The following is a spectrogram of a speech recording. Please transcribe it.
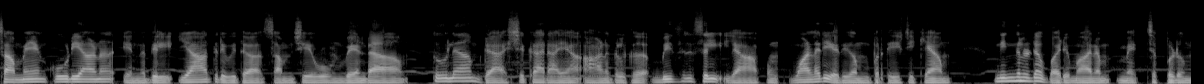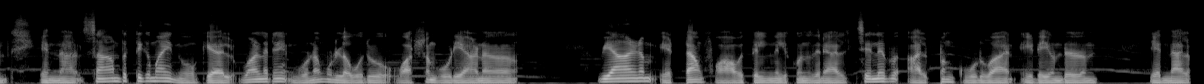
സമയം കൂടിയാണ് എന്നതിൽ യാതൊരുവിധ സംശയവും വേണ്ട. തുലാം രാശിക്കാരായ ആളുകൾക്ക് ബിസിനസ്സിൽ ലാഭം വളരെയധികം പ്രതീക്ഷിക്കാം. നിങ്ങളുടെ വരുമാനം മെച്ചപ്പെടും. എന്നാൽ സാമ്പത്തികമായി നോക്കിയാൽ വളരെ ഗുണമുള്ള ഒരു വർഷം കൂടിയാണ്. വ്യാഴം എട്ടാം ഭാവത്തിൽ നിൽക്കുന്നതിനാൽ ചെലവ് അല്പം കൂടുവാൻ ഇടയുണ്ട്. എന്നാൽ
